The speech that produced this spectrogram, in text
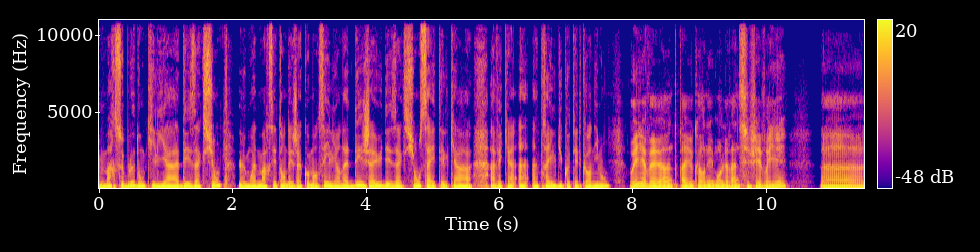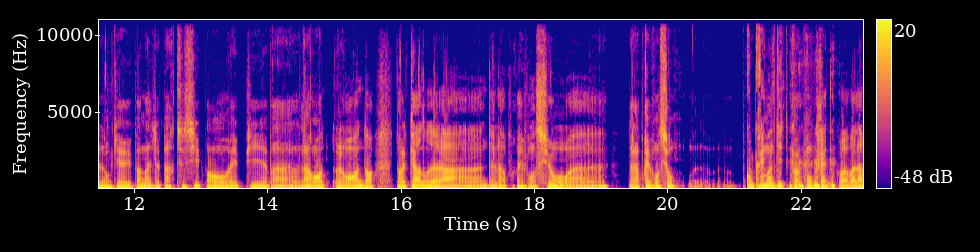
Mars Bleu, donc il y a des actions. Le mois de mars étant déjà commencé, il y en a déjà eu des actions. Ça a été le cas avec un, un- un trail du côté de Cornimont? Oui, il y avait un trail au Cornimont le 26 février. Euh, donc il y a eu pas mal de participants et puis euh, bah, là on rentre, on rentre dans, dans le cadre de la de la prévention euh, de la prévention Concret. comment dit quoi concrète quoi voilà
